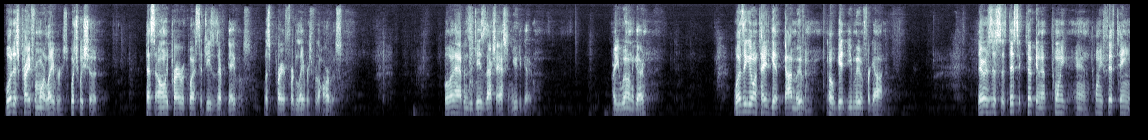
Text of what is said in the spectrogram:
We'll just pray for more laborers, which we should. That's the only prayer request that Jesus ever gave us. Let's pray for the laborers for the harvest. But what happens if Jesus is actually asking you to go? Are you willing to go? What is he going to take to get God moving? Or get you moving for God? There was a statistic taken in 20 in 2015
